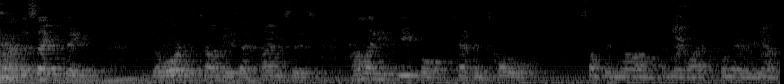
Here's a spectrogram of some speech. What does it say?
The second thing, the Lord was telling me at that time, he says, how many people have been told something wrong in their life when they were young?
